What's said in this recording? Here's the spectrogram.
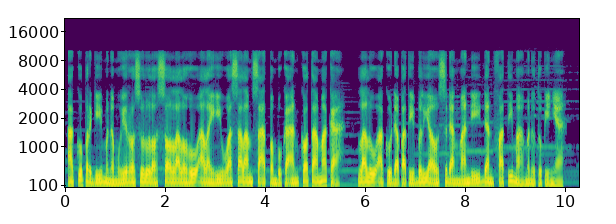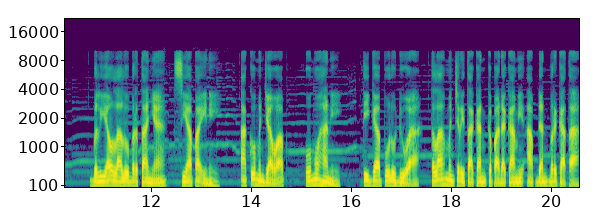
Aku pergi menemui Rasulullah Shallallahu Alaihi Wasallam saat pembukaan kota Makkah. Lalu aku dapati beliau sedang mandi dan Fatimah menutupinya. Beliau lalu bertanya, siapa ini? Aku menjawab, Ummu Hani. 32. Telah menceritakan kepada kami Abdan berkata,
